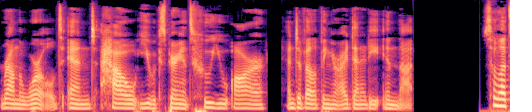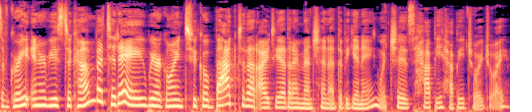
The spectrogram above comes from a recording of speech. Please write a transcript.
around the world and how you experience who you are and developing your identity in that. So lots of great interviews to come, but today we are going to go back to that idea that I mentioned at the beginning, which is happy, happy, joy, joy.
